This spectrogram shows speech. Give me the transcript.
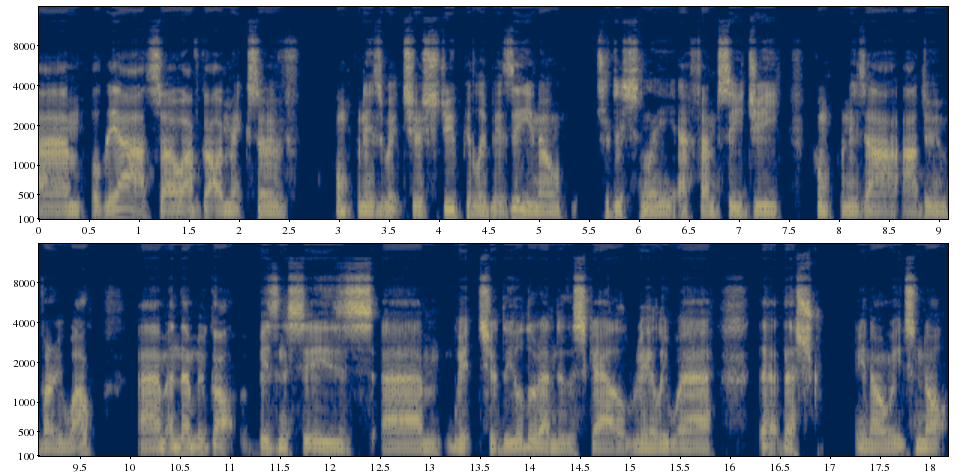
Um, but they are. So I've got a mix of companies which are stupidly busy. You know, traditionally FMCG companies are, are doing very well. Um, and then we've got businesses um, which are the other end of the scale, really, where they're, they're, you know, it's not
